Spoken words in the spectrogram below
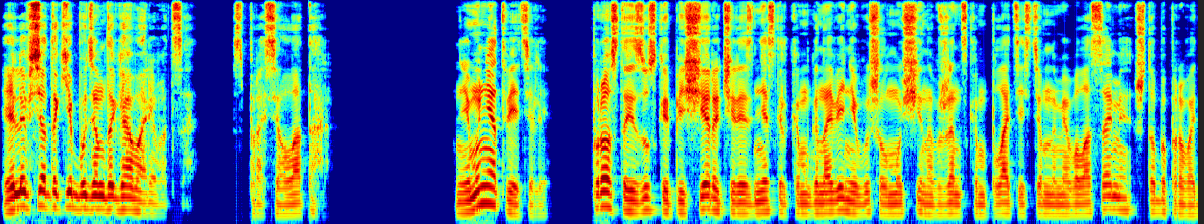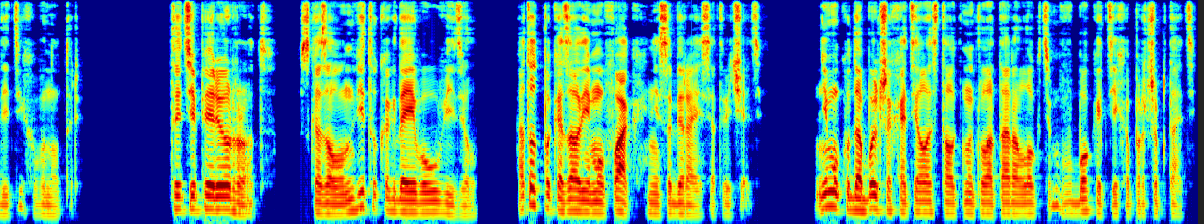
Или все-таки будем договариваться?» — спросил Лотар. Ему не ответили. Просто из узкой пещеры через несколько мгновений вышел мужчина в женском платье с темными волосами, чтобы проводить их внутрь. «Ты теперь урод», — сказал он Виту, когда его увидел, а тот показал ему фак, не собираясь отвечать. Ему куда больше хотелось толкнуть Лотара локтем в бок и тихо прошептать.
